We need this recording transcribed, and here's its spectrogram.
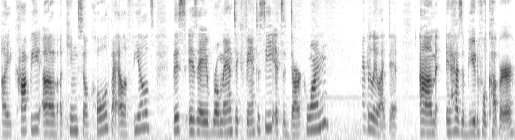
a copy of A King So Cold by Ella Fields. This is a romantic fantasy. It's a dark one. I really liked it. Um, it has a beautiful cover,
